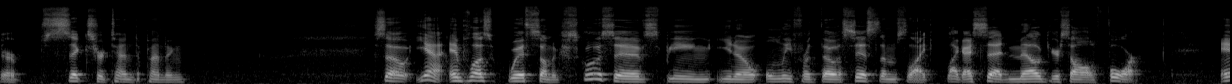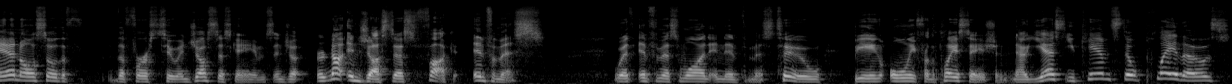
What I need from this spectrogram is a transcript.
Or six or ten, depending. So yeah, and plus with some exclusives being, you know, only for those systems like like I said, Metal Gear Solid 4. And also the the first two Injustice games, Inju- or not Injustice, fuck, Infamous. With Infamous 1 and Infamous 2 being only for the PlayStation. Now, yes, you can still play those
